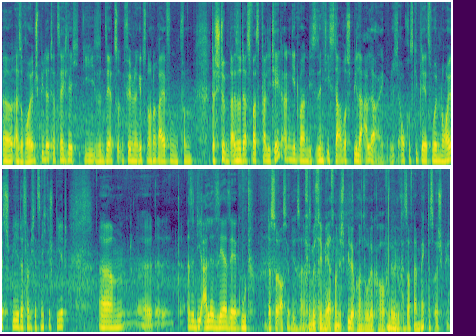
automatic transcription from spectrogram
Äh, also Rollenspiele tatsächlich, die sind sehr zu empfehlen. Dann gibt es noch eine Reihe von, von, das stimmt, also das, was Qualität angeht, waren die, sind die Star Wars-Spiele alle eigentlich. Auch es gibt ja jetzt wohl ein neues Spiel, das habe ich jetzt nicht gespielt. Ähm, äh, also die alle sehr, sehr gut. Das soll auch sehr gut sein. Dafür müsste ich mir erstmal eine Spielekonsole kaufen. Nö, du kannst auf deinem Mac das alles spielen.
